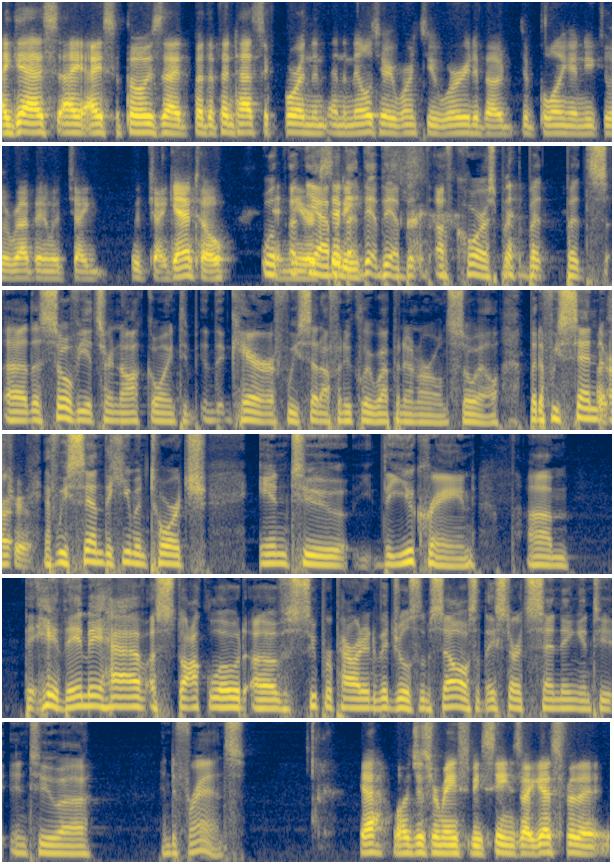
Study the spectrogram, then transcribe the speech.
I guess I, I, suppose that, but the Fantastic Four and the, and the, military weren't too worried about deploying a nuclear weapon with Gig, with Giganto well, in New York yeah, City. But, yeah, but of course, but but but uh, the Soviets are not going to care if we set off a nuclear weapon in our own soil. But if we send our, if we send the Human Torch into the Ukraine, um, they, hey, they may have a stockload of superpowered individuals themselves that they start sending into into uh, into France. Yeah, well, it just remains to be seen. So I guess for the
